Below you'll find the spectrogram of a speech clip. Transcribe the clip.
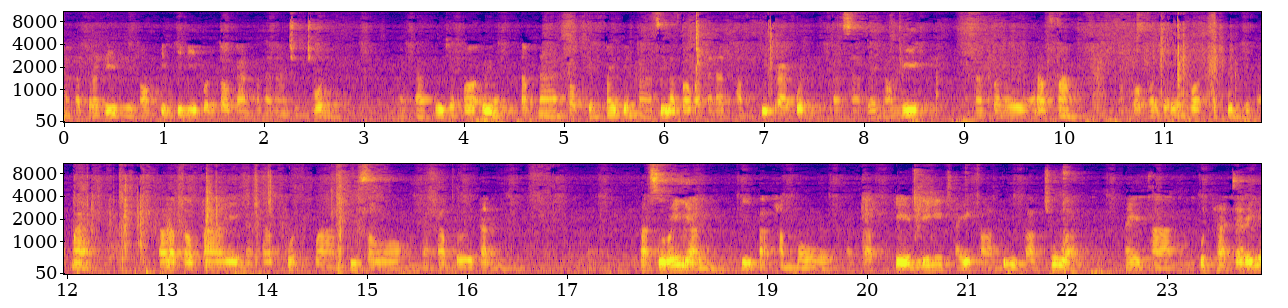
นะครับประเพณีท้องถิ่นที่มีผลต่อการพัฒนาชุมชนนะครับโดยเฉพาะเรื่องตำนานความเป็นไปเป็นมาศิลปวัฒนธรรมที่ปรากฏในภาษาไทยหนองนี้นะครับก็ได้รับฟังก็ขอเจริญพรขอบคุณเป็นอย่างมากสำหรับต่อไปนะครับบทความที่สองนะครับโดยท่าน ระสุริยันทีปะธรรมโมนะครับเกณฑ์วินิจฉัยความดีความชั่ว ในทางพุทธจริย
